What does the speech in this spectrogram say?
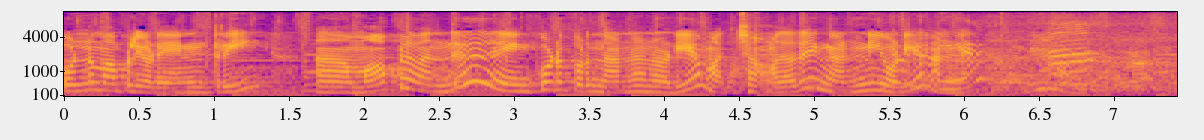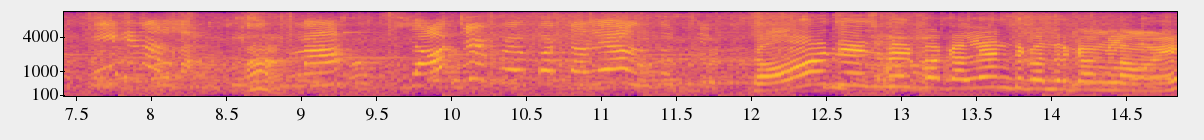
பொண்ணு மாப்பிள்ளையோட என்ட்ரி மாப்பிள்ளை வந்து என் கூட பிறந்த அண்ணனுடைய மச்சான். அதாவது எங்கள் அண்ணியோடைய அண்ணன். ராஜேஷ் இப்போ கல்யாணத்துக்கு வந்திருக்காங்களாமே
